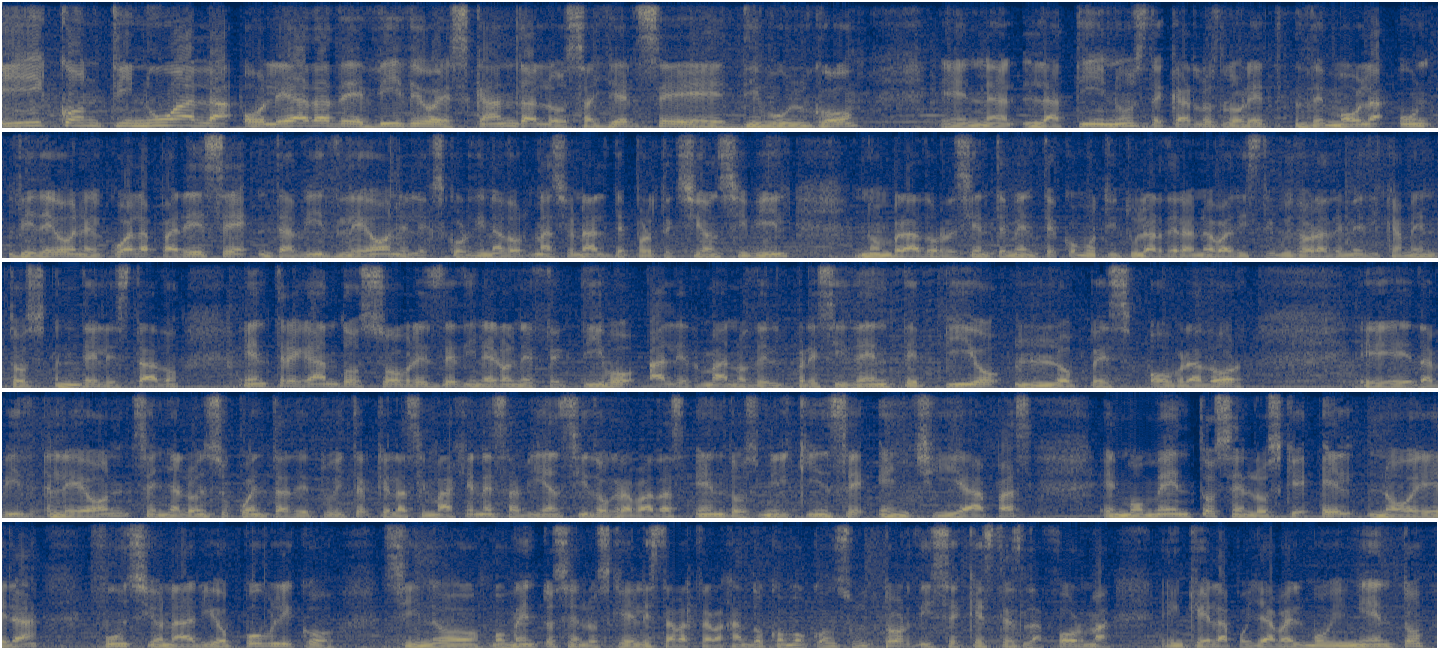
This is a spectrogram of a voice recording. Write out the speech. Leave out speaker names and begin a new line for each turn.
Y continúa la oleada de videoescándalos. Ayer se divulgó en Latinus de Carlos Loret de Mola un video en el cual aparece David León, el ex coordinador nacional de protección civil, nombrado recientemente como titular de la nueva distribuidora de medicamentos del Estado, entregando sobres de dinero en efectivo al hermano del presidente Pío López Obrador. Eh, David León señaló en su cuenta de Twitter que las imágenes habían sido grabadas en 2015 en Chiapas, en momentos en los que él no era funcionario público, sino momentos en los que él estaba trabajando como consultor. Dice que esta es la forma en que él apoyaba el movimiento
